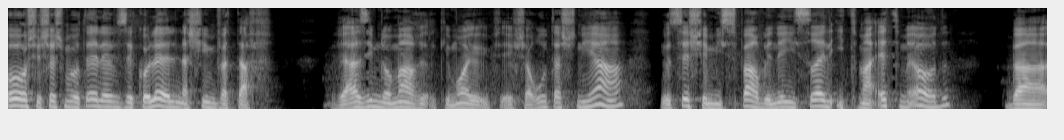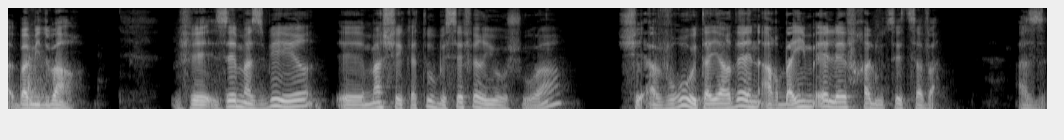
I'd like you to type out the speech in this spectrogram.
או ש-600 אלף זה כולל נשים וטף. ואז אם נאמר, כמו האפשרות השנייה, יוצא שמספר בני ישראל התמעט מאוד במדבר. וזה מסביר אה, מה שכתוב בספר יהושע, שעברו את הירדן 40 אלף חלוצי צבא. אז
